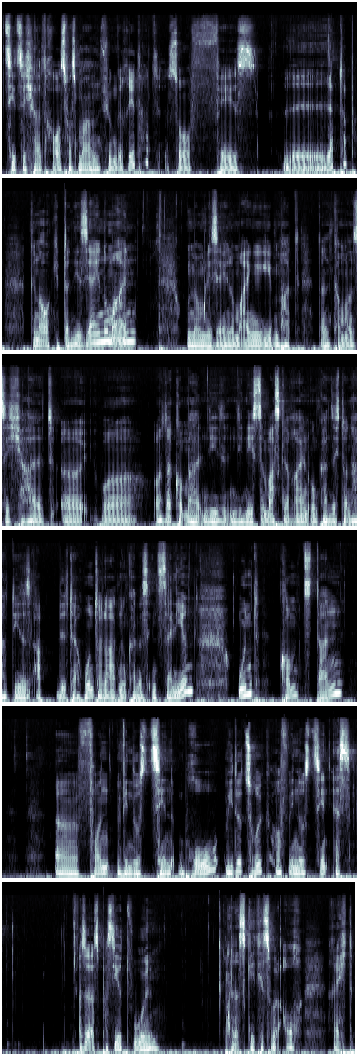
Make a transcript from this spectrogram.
zieht sich halt raus, was man für ein Gerät hat. So Face Laptop. Genau, gibt dann die Seriennummer ein. Und wenn man die Seriennummer eingegeben hat, dann kann man sich halt äh, über, oder da kommt man halt in die, in die nächste Maske rein und kann sich dann halt dieses Abbild herunterladen und kann es installieren und kommt dann äh, von Windows 10 Pro wieder zurück auf Windows 10 S. Also das passiert wohl, das geht jetzt wohl auch recht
